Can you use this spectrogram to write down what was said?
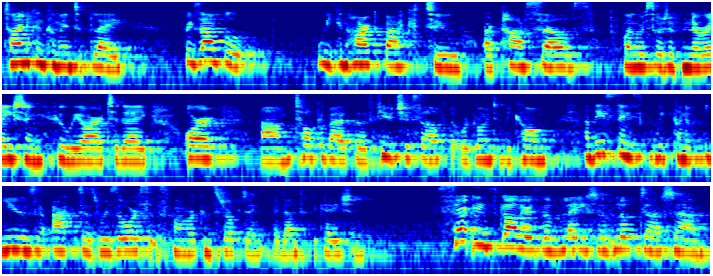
time can come into play. For example, we can hark back to our past selves when we're sort of narrating who we are today, or um, talk about the future self that we're going to become. And these things we kind of use or act as resources when we're constructing identifications. Certain scholars of late have looked at, um,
